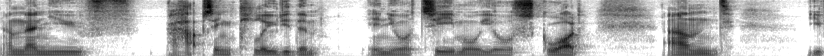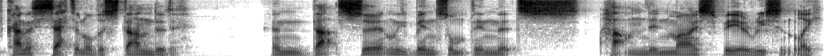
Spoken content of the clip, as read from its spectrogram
and then you've perhaps included them in your team or your squad, and you've kind of set another standard. And that's certainly been something that's happened in my sphere recently.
